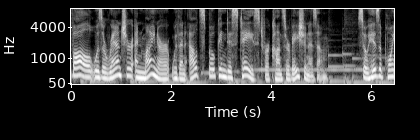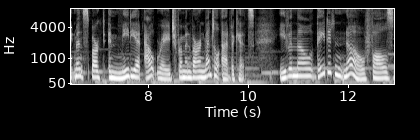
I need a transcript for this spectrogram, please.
Fall was a rancher and miner with an outspoken distaste for conservationism. So his appointment sparked immediate outrage from environmental advocates, even though they didn't know Fall's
